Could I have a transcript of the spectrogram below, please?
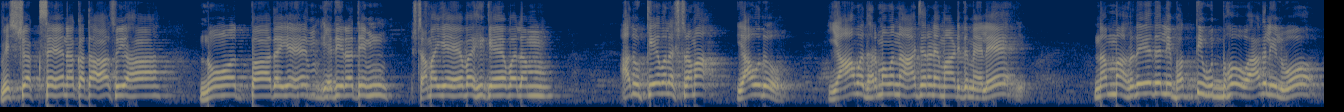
ವಿಶ್ವಕ್ಸೇನ ಕಥಾಸುಯ ನೋತ್ಪಾದಯೇ ಯದಿರತಿಂ ಶ್ರಮಯೇವ ಹಿ ಕೇವಲಂ. ಅದು ಕೇವಲ ಶ್ರಮ ಯಾವುದು? ಯಾವ ಧರ್ಮವನ್ನು ಆಚರಣೆ ಮಾಡಿದ ಮೇಲೆ ನಮ್ಮ ಹೃದಯದಲ್ಲಿ ಭಕ್ತಿ ಉದ್ಭವ ಆಗಲಿಲ್ವೋ,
